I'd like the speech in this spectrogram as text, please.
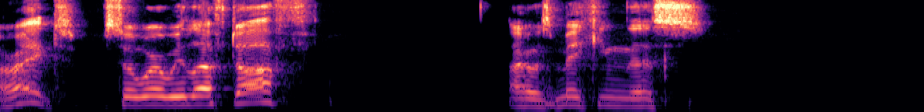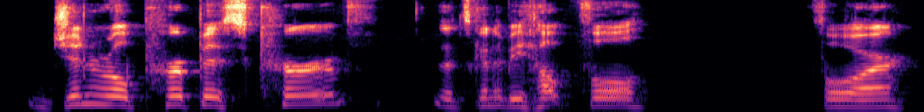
All right, so where we left off, I was making this general purpose curve that's going to be helpful for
